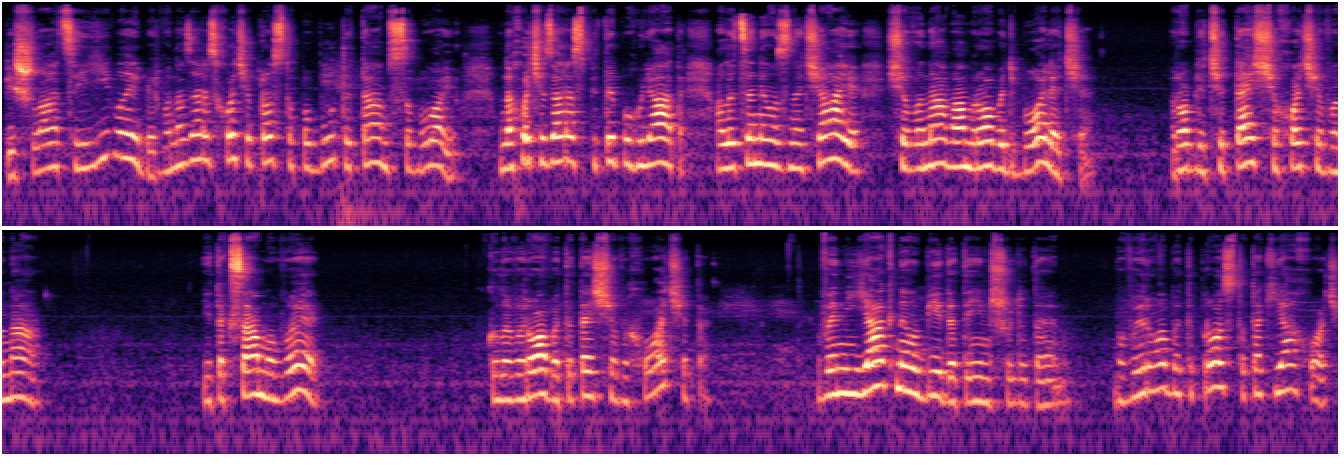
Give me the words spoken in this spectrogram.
Пішла, це її вибір. Вона зараз хоче просто побути там з собою. Вона хоче зараз піти погуляти, але це не означає, що вона вам робить боляче, роблячи те, що хоче вона. І так само ви, коли ви робите те, що ви хочете, ви ніяк не обідете іншу людину, бо ви робите просто так я хочу.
